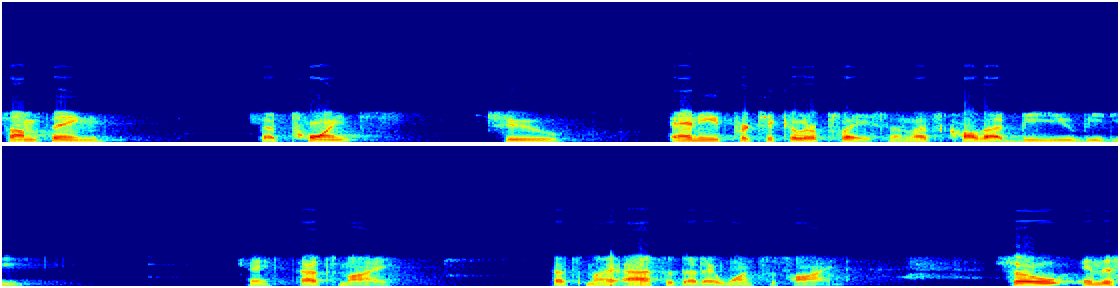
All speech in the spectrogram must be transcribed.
something that points to any particular place, and let's call that BUBD. Okay, that's my, that's my asset that I want to find. So in this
